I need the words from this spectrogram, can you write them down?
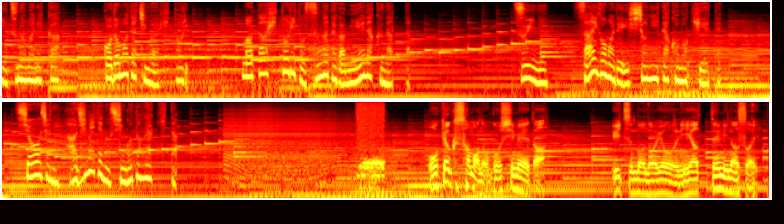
いつの間にか子供たちが一人また一人と姿が見えなくなった。ついに最後まで一緒にいた子も消えて少女に初めての仕事が来た。お客様のご指名だ。いつものようにやってみなさい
